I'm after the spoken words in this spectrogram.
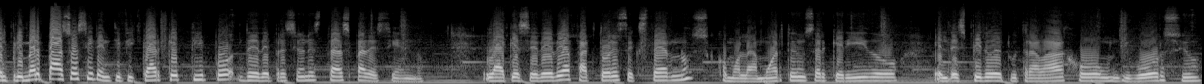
El primer paso es identificar qué tipo de depresión estás padeciendo. La que se debe a factores externos como la muerte de un ser querido, el despido de tu trabajo, un divorcio,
